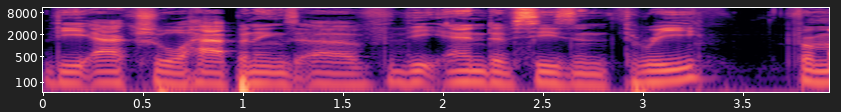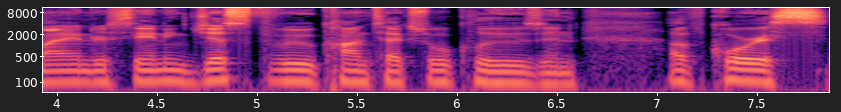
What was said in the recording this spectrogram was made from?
the actual happenings of the end of season three, from my understanding, just through contextual clues and, of course,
